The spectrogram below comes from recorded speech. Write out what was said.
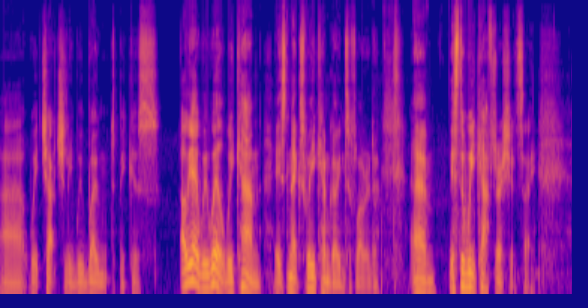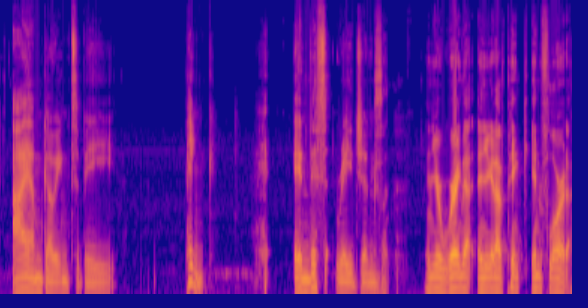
uh, which actually we won't because. Oh yeah, we will. We can. It's next week. I'm going to Florida. Um, it's the week after, I should say. I am going to be pink in this region, And you're wearing that, and you're gonna have pink in Florida.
